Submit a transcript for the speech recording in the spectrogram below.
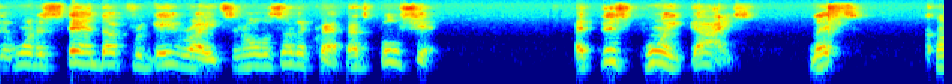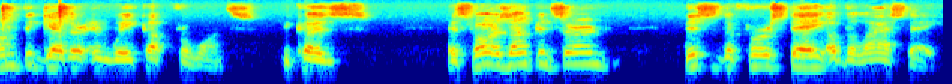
that want to stand up for gay rights and all this other crap. That's bullshit. At this point, guys, let's come together and wake up for once because as far as I'm concerned, this is the first day of the last day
